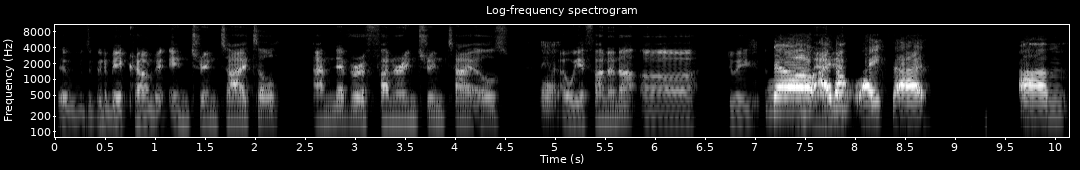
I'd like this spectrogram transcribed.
there- there's going to be a crowned interim title. I'm never a fan of interim titles. Yeah. Are we a fan of that, or do we? No, I don't like that. Um,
